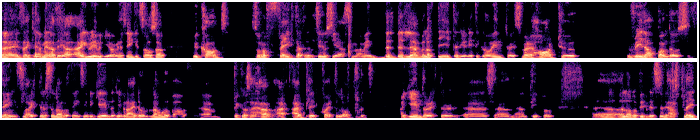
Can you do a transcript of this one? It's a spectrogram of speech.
Uh, exactly. I mean, I think I, agree with you. I, think it's also you can't sort of fake that enthusiasm. I mean, the, the level of detail you need to go into. It's very hard to read up on those things. Like there's a lot of things in the game that even I don't know about um, because I have I, I've played quite a lot, but a game director uh, and, and people, uh, a lot of people in the studio have played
